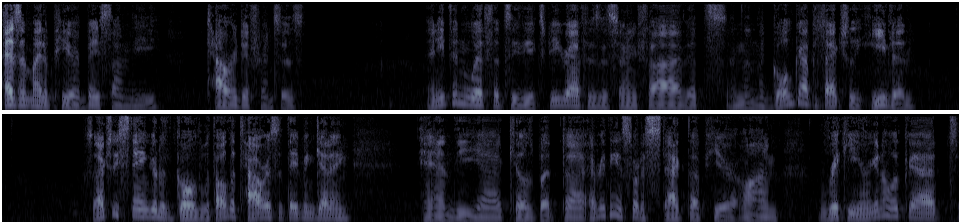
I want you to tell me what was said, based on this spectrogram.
as it might appear based on the tower differences. And even with, let's see, the XP graph is at 75, it's, and then the gold graph is actually even. So actually staying good with gold with all the towers that they've been getting and the uh, kills, but uh, everything is sort of stacked up here on Riki. We're going to look at,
